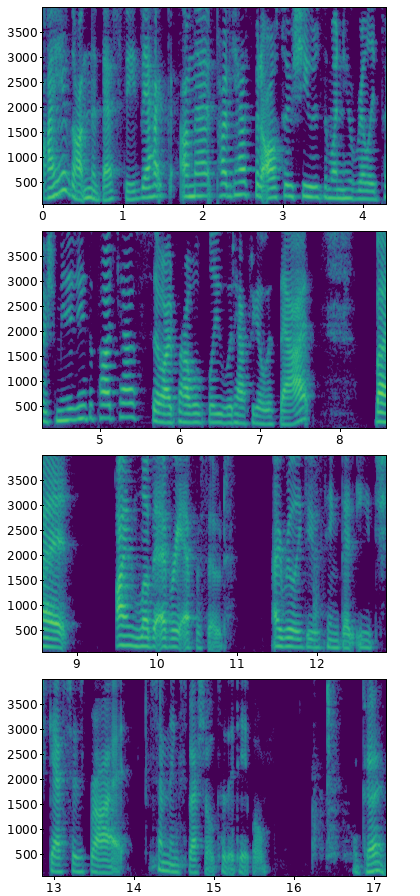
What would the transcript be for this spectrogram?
I have gotten the best feedback on that podcast, but also she was the one who really pushed me to do the podcast. So I probably would have to go with that. But I love every episode. I really do think that each guest has brought something special to the table. Okay.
